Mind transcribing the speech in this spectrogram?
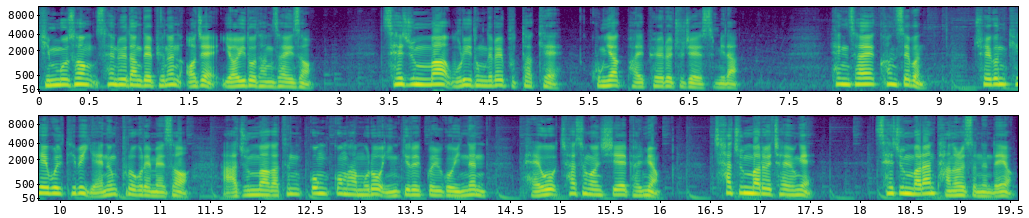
김무성 새누리당 대표는 어제 여의도 당사에서 새줌마 우리 동네를 부탁해 공약 발표회를 주재했습니다. 행사의 컨셉은 최근 케이블 TV 예능 프로그램에서 아줌마 같은 꼼꼼함으로 인기를 끌고 있는 배우 차승원 씨의 별명 차줌마를 차용해 새줌마란 단어를 썼는데요.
